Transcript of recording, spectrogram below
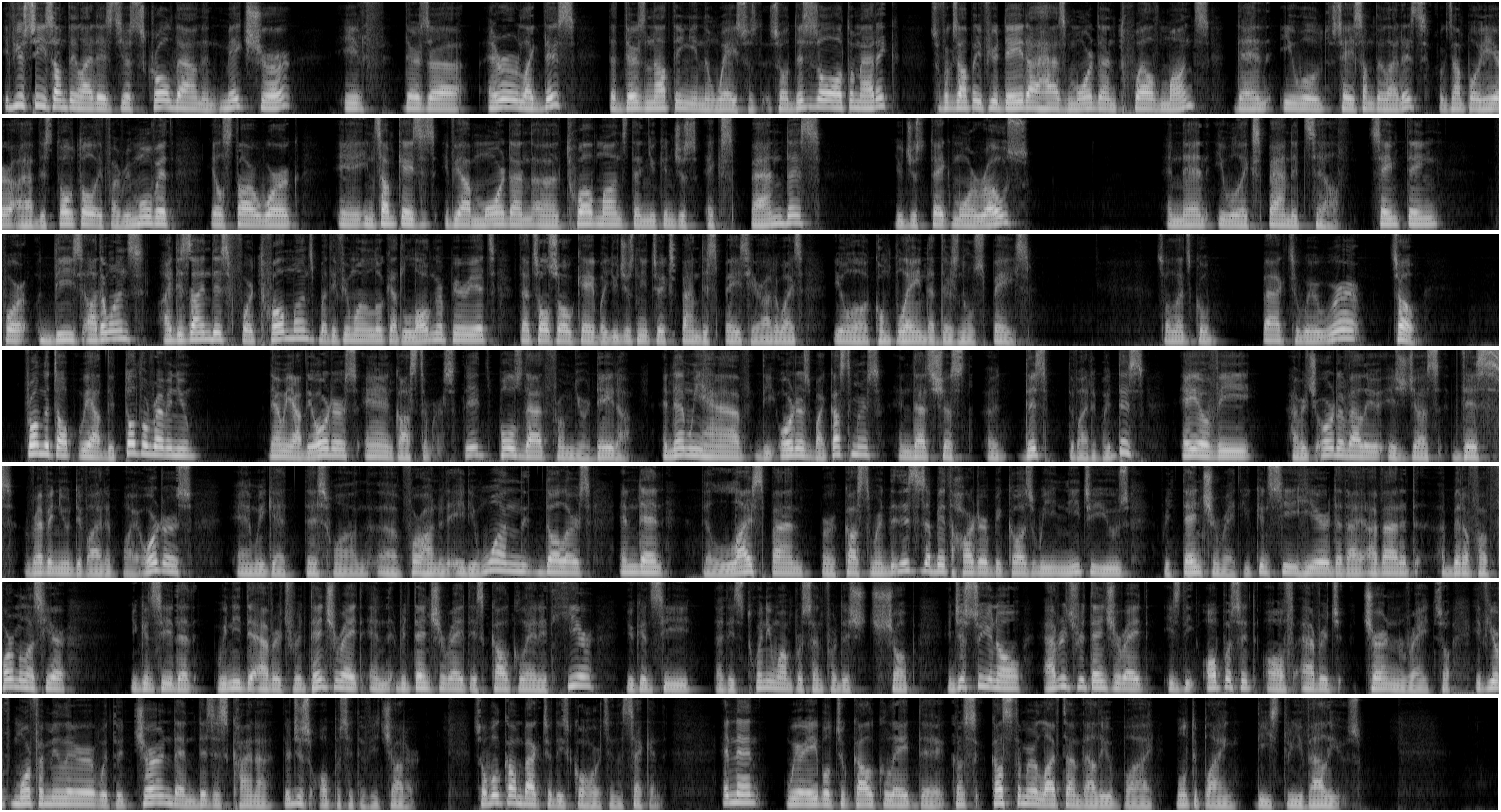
if you see something like this, just scroll down and make sure if there's a error like this, that there's nothing in the way. So, so this is all automatic. So for example, if your data has more than 12 months, then it will say something like this. For example, here I have this total. If I remove it, it'll start work. In some cases, if you have more than uh, 12 months, then you can just expand this. You just take more rows and then it will expand itself. Same thing for these other ones. I designed this for 12 months, but if you want to look at longer periods, that's also okay. But you just need to expand the space here. Otherwise, you'll uh, complain that there's no space. So let's go back to where we were. So from the top, we have the total revenue, then we have the orders and customers. It pulls that from your data. And then we have the orders by customers, and that's just uh, this divided by this. AOV, average order value, is just this revenue divided by orders. And we get this one, uh, $481. And then the lifespan per customer. This is a bit harder because we need to use retention rate. You can see here that I, have added a bit of a formulas here you can see that we need the average retention rate and retention rate is calculated here. You can see that it's 21% for this shop. And just so you know, average retention rate is the opposite of average churn rate. So if you're more familiar with the churn, then this is kind of, they're just opposite of each other. So we'll come back to these cohorts in a second. And then we're able to calculate the customer lifetime value by multiplying these three values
